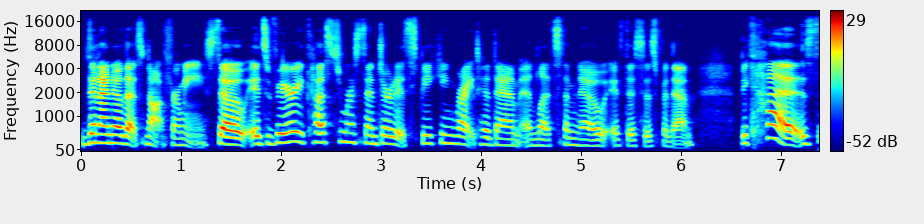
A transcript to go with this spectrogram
then I know that's not for me. So it's very customer centered. It's speaking right to them and lets them know if this is for them. Because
